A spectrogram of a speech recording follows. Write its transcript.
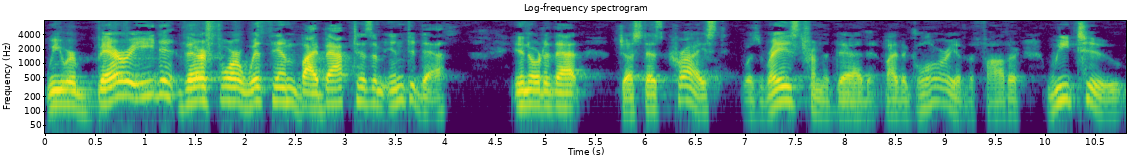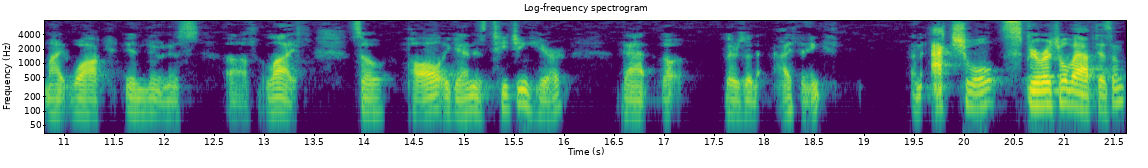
We were buried, therefore, with him by baptism into death in order that just as Christ was raised from the dead by the glory of the Father, we too might walk in newness of life. So Paul again is teaching here that there's an, I think, an actual spiritual baptism,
